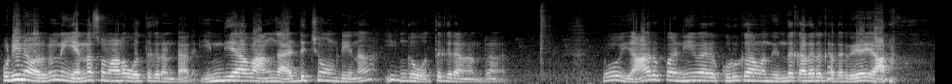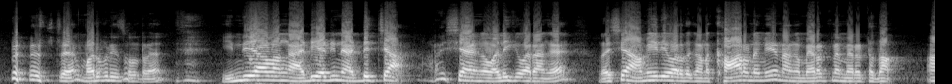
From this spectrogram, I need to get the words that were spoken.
புடின் அவர்கள் நீ என்ன சொன்னாலும் ஒத்துக்கிறேன்ட்டார். இந்தியாவை அங்கே அடித்தோம் அப்படின்னா இங்கே ஒத்துக்கிறாங்கன்றார் ஓ யாருப்பா நீ வேறு குறுக்கா வந்து இந்த கதறு கதறியே யார்? மறுபடியும் சொல்கிறேன் இந்தியாவை அங்கே அடி அடின்னு அடித்தா ரஷ்யா அங்கே வழிக்கு வராங்க. ரஷ்யா அமைதி வர்றதுக்கான காரணமே நாங்கள் மிரட்டின மிரட்டு தான். ஆ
